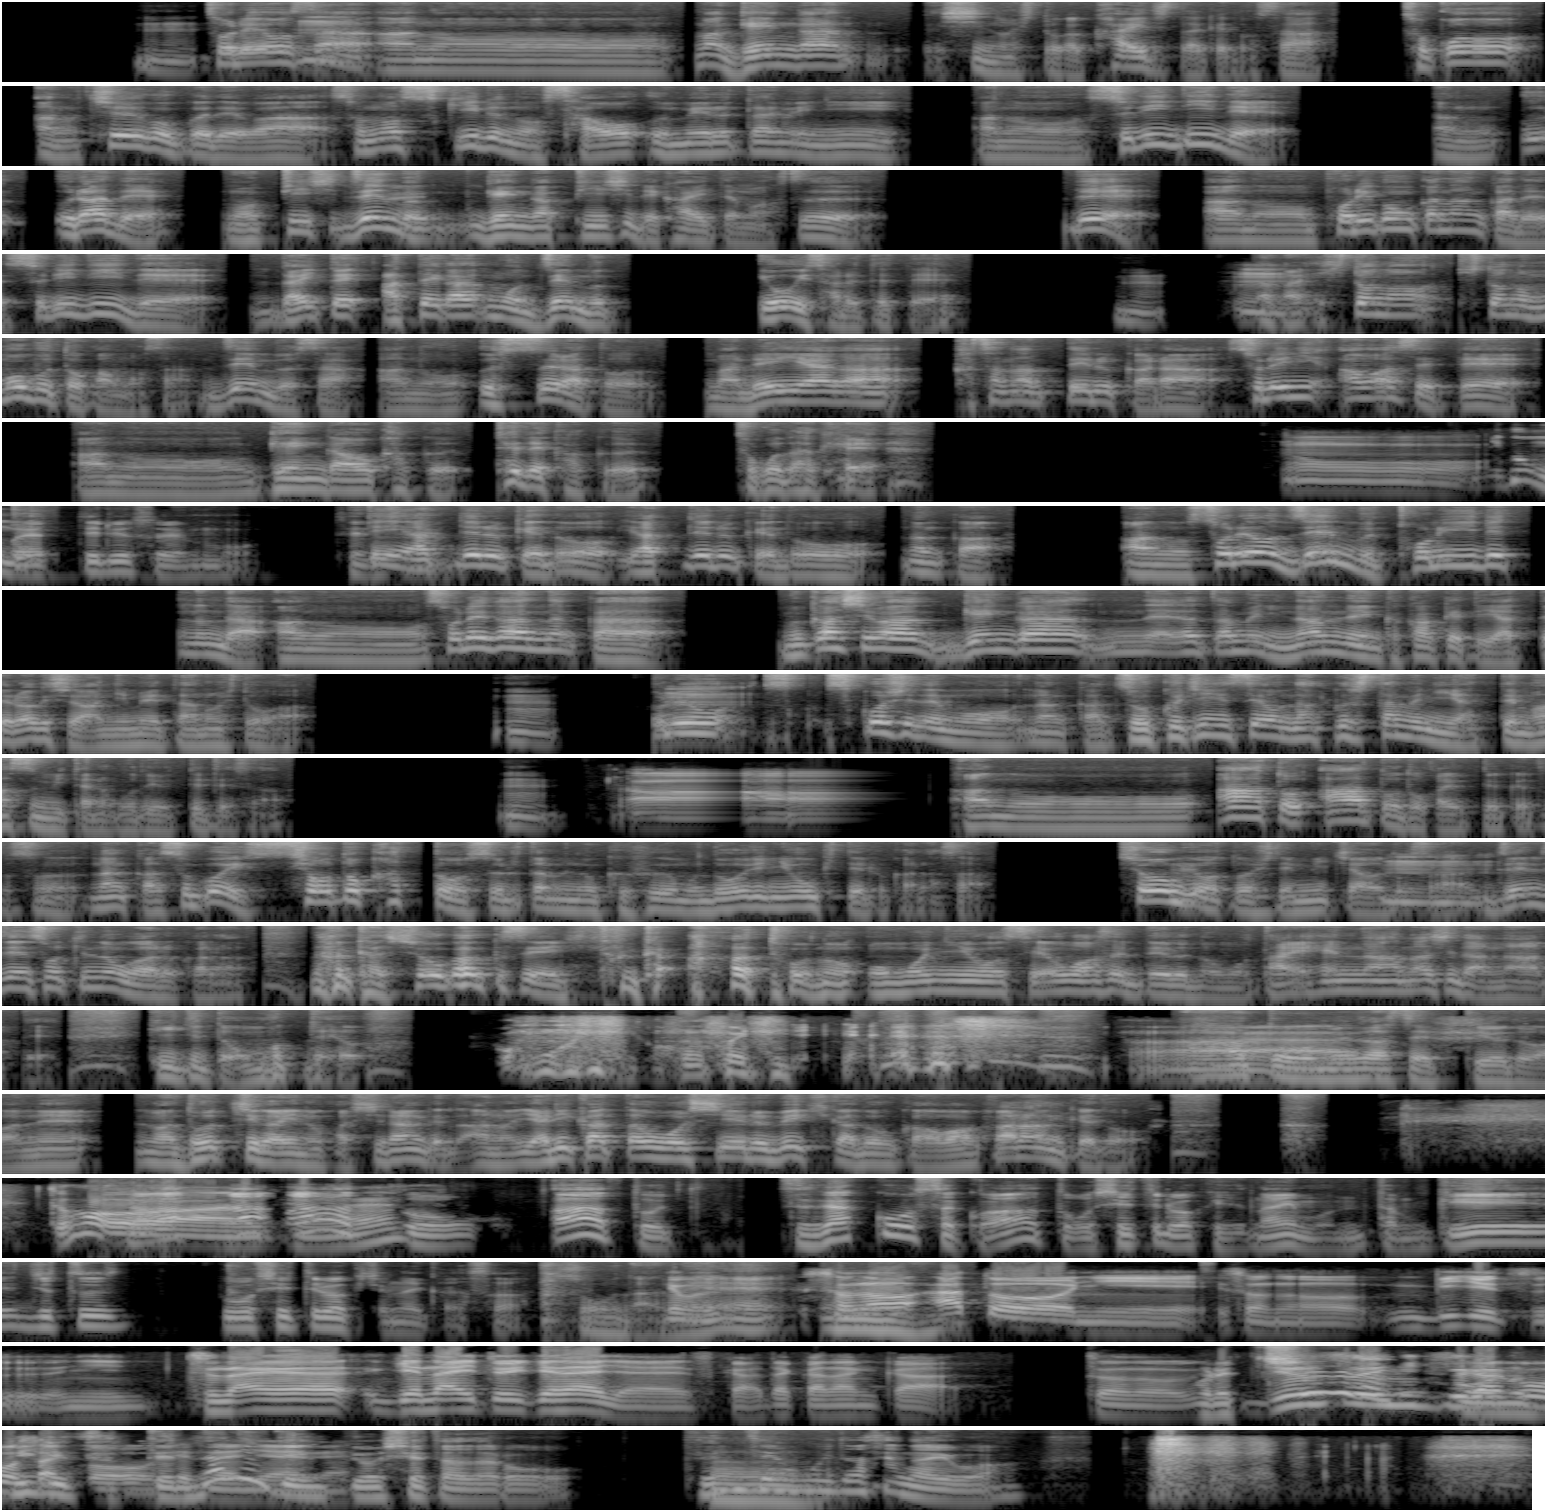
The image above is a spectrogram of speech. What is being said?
うん。それをさ、あのーまあ原画師の人が書いてたけどさそこをあの中国ではそのスキルの差を埋めるためにあの 3D であのう裏でもう PC 全部原画 PC で描いてます。であのポリゴンかなんかで 3D で大体当てがもう全部用意されてて。うん。だから人の人のモブとかもさ全部さあのうっすらと、まあ、レイヤーが重なっているからそれに合わせてあの原画を描く。手で描く。そこだけ。日本もやってるよ、それもう。でやってるけどやってるけどなんかあのそれを全部取り入れなんだあのそれがなんか昔は原画のために何年かかけてやってるわけでしょアニメーターの人は。うん。それをうん。す少しでもなんか俗人性をなくすためにやってますみたいなこと言っててさ。ああのーアートアートとか言ってるけどそのなんかすごいショートカットをするための工夫も同時に起きてるからさ。商業として見ちゃうとさ、うん。全然そっちの方があるからなんか小学生になんかアートの重荷を背負わせてるのも大変な話だなって聞いてて思ったよ。あ、重い、重い。アートを目指せっていうのはね、まあ、どっちがいいのか知らんけどあのやり方を教えるべきかどうかは分からんけどどうああアなんだねート、アート、図画工作はアートを教えてるわけじゃないもんね。多分芸術を教えてるわけじゃないからさ。そうだね。でも、そうんの後に、その美術につなげないといけないじゃないですか。だからなんか、その俺、純粋に図画工作を校の美勉強してただろう全然思い出せないわ。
